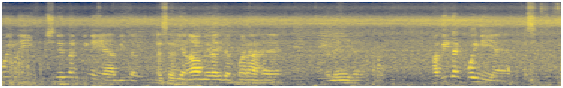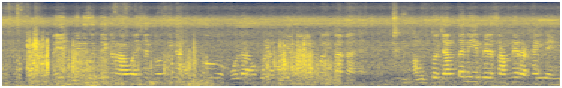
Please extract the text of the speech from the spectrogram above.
कोई नहीं पूछने तक भी नहीं है अभी तक। ऐसा कि हाँ मेरा इधर पड़ा है या नहीं है। अभी तक कोई नहीं आया। मैं एक महीने से देख रहा हूँ ऐसे दो तीन आदमी को बोला हो बोला कि ये नगर पालिका का है। हम तो जानते नहीं है मेरे सामने रखा ही नहीं।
